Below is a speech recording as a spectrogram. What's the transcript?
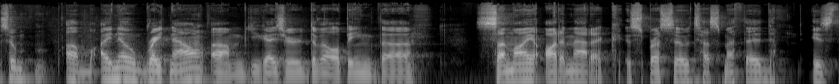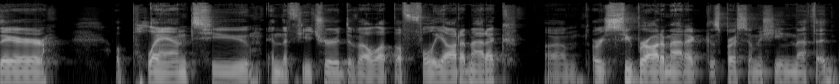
So um, I know right now um, you guys are developing the semi-automatic espresso test method. Is there a plan to in the future develop a fully automatic um, or super automatic espresso machine method?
